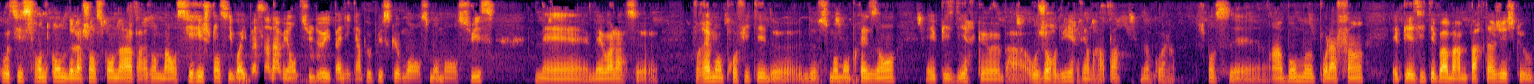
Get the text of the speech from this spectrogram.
aussi se rendre compte de la chance qu'on a. Par exemple, bah, en Syrie, je pense qu'ils voient passer un avion au-dessus d'eux, ils paniquent un peu plus que moi en ce moment en Suisse. Mais, mais voilà, vraiment profiter de, ce moment présent et puis se dire que bah, aujourd'hui, il ne reviendra pas. Donc voilà, je pense que c'est un bon mot pour la fin. Et puis n'hésitez pas bah, à me partager ce que vous,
